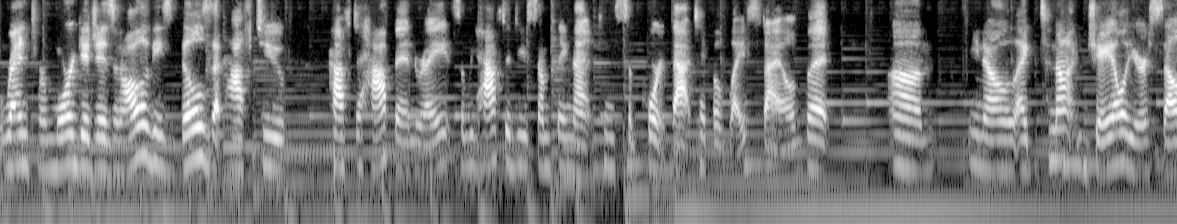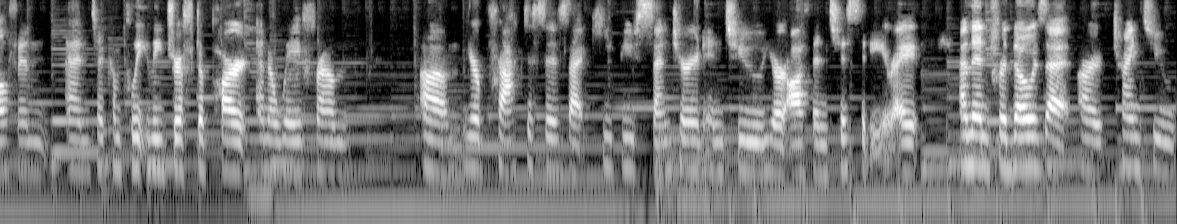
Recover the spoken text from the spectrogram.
rent or mortgages and all of these bills that have to have to happen right? So we have to do something that can support that type of lifestyle. But um you know like to not jail yourself and and to completely drift apart and away from um, your practices that keep you centered into your authenticity right? And then for those that are trying to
